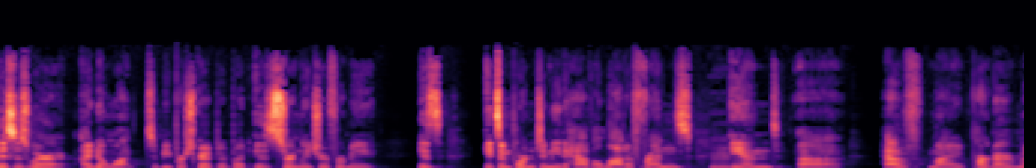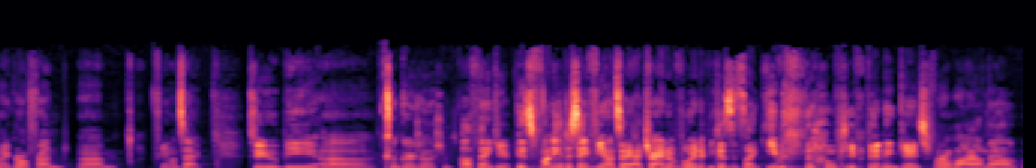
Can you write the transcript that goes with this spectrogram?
this is where I don't want to be prescriptive, but is certainly true for me. Is it's important to me to have a lot of friends and uh, have my partner, my girlfriend, um, fiance, to be. Uh, Congratulations. Oh, thank you. It's funny to say fiance. I try and avoid it because it's like even though we've been engaged for a while now,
